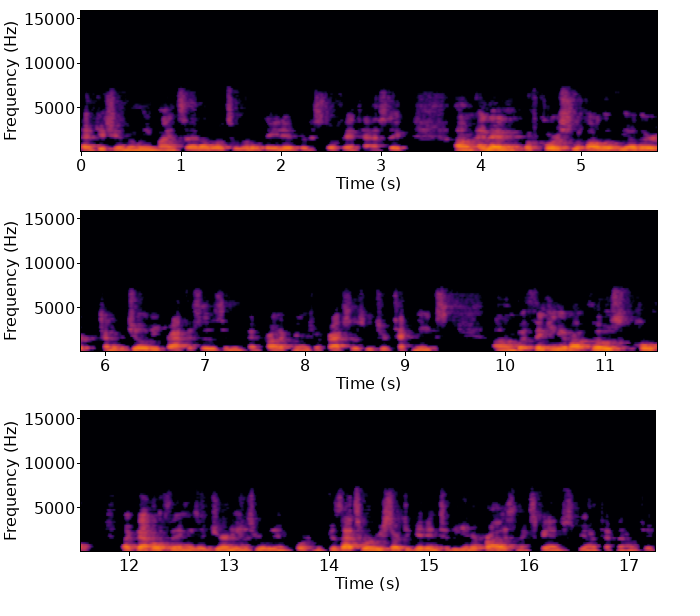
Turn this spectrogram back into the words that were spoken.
That gets you in the lean mindset, although it's a little dated, but it's still fantastic. Um, and then, of course, with all of the other kind of agility practices and, and product management practices, which are techniques. Um, but thinking about those whole, like that whole thing as a journey is really important because that's where we start to get into the enterprise and expand just beyond technology.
